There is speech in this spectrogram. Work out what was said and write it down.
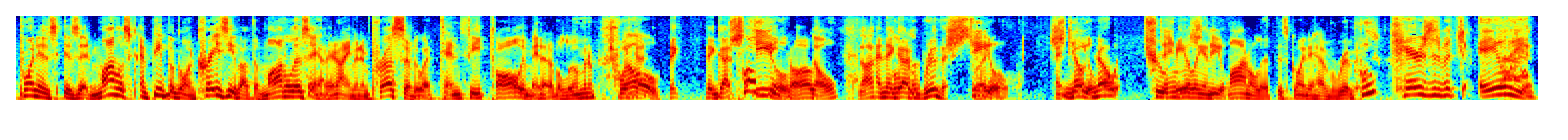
point is, is that monoliths, and people are going crazy about the monoliths, and they're not even impressive. They're what, 10 feet tall? They're made out of aluminum. They got- 12. They, they got 12 Steel. feet tall. No, not And they got aluminum. rivets. right? Steel. No, Steel. no true Stainless alien steel. monolith is going to have rivets. Who cares if it's alien?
